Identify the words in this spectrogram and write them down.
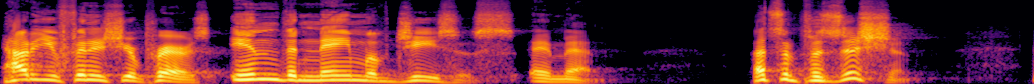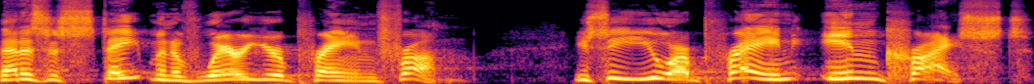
how do you finish your prayers? In the name of Jesus, amen. That's a position. That is a statement of where you're praying from. You see, you are praying in Christ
